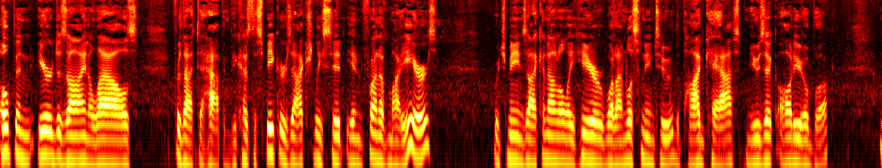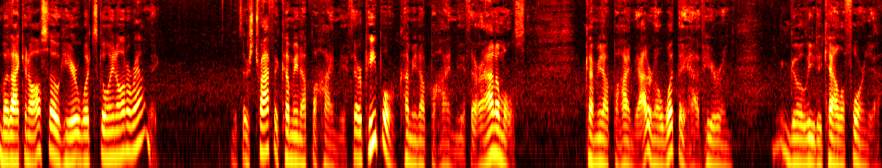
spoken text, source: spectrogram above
open ear design allows for that to happen because the speakers actually sit in front of my ears. which means I can not only hear what I'm listening to, the podcast, music, audiobook, but I can also hear what's going on around me. If there's traffic coming up behind me, if there are people coming up behind me, if there are animals coming up behind me, I don't know what they have here in Goleta, California,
